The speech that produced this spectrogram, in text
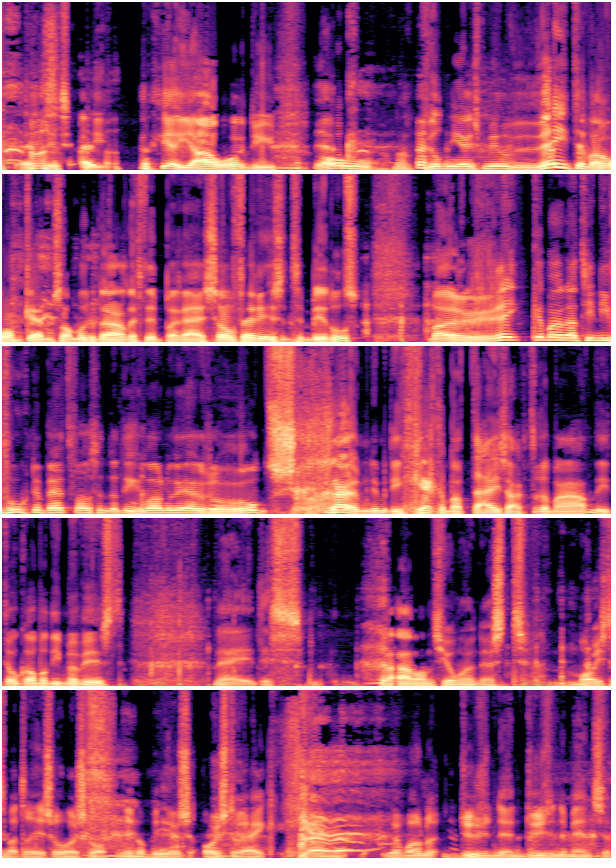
is, ja, ja hoor, die, oh, nou, ik wil niet eens meer weten wat Rob Kemps allemaal gedaan heeft in Parijs. Zover is het inmiddels. Maar reken maar dat hij niet vroeg naar bed was en dat hij gewoon nog ergens rondschuimde met die gekke Matthijs achter hem aan, die het ook allemaal niet meer wist. Nee, het is Brabant, jongen, dat is het mooiste wat er is. Oorschot, Middelbeers, Oostenrijk, Gent. Er wonen duizenden en duizenden mensen.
